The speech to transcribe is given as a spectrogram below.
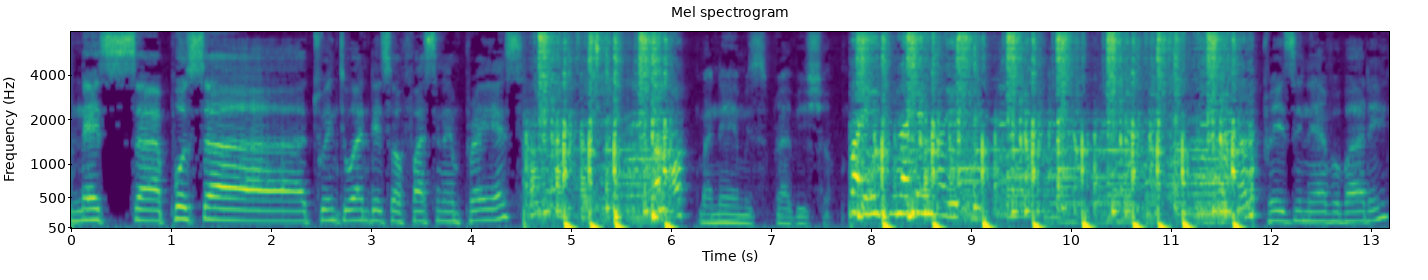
Next, uh, post uh, 21 days of fasting and prayers. My name is Brad Bishop. Praising everybody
